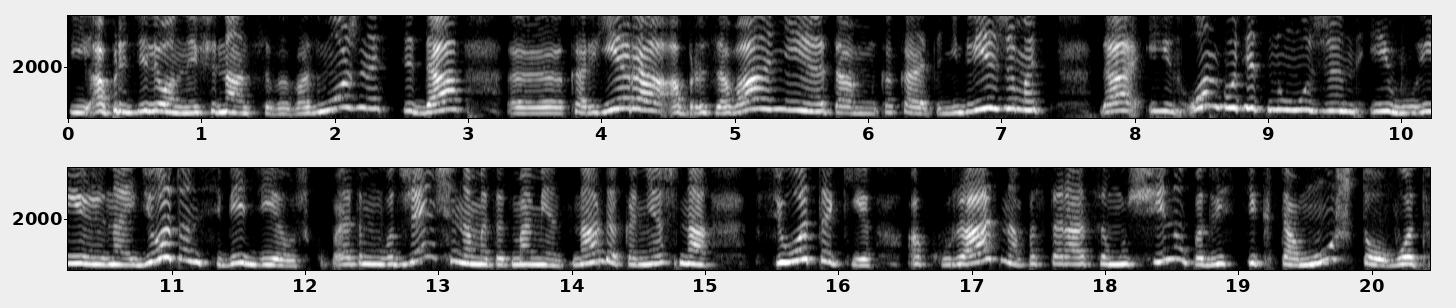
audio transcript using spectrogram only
и определенные финансовые возможности, да, э, карьера, образование, там какая-то недвижимость, да, и он будет нужен, и, и найдет он себе девушку. Поэтому вот женщинам этот момент надо, конечно, все-таки аккуратно постараться мужчину подвести к тому, что вот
